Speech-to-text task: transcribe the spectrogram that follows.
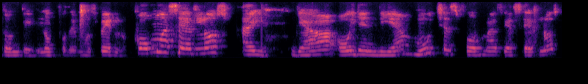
donde no podemos verlo. ¿Cómo hacerlos? Hay ya hoy en día muchas formas de hacerlos,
